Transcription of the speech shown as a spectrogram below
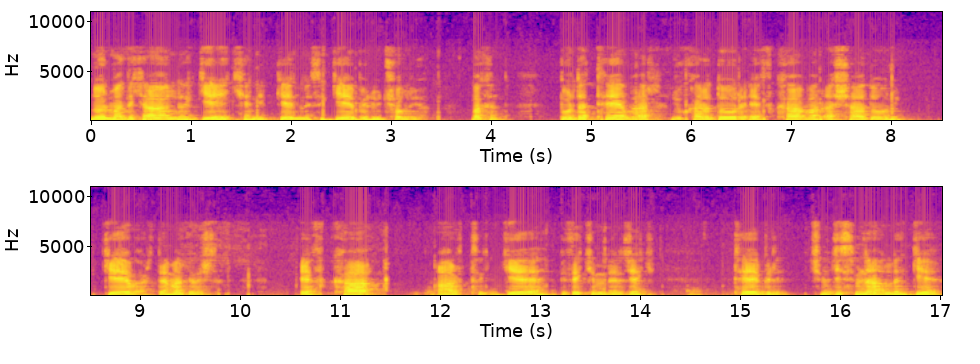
Normaldeki ağırlığı G iken ip gelmesi G bölü 3 oluyor. Bakın burada T var. Yukarı doğru FK var. Aşağı doğru G var. Değil mi arkadaşlar? FK artı G bize kim verecek? T1'i. Şimdi cismin ağırlığı G.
